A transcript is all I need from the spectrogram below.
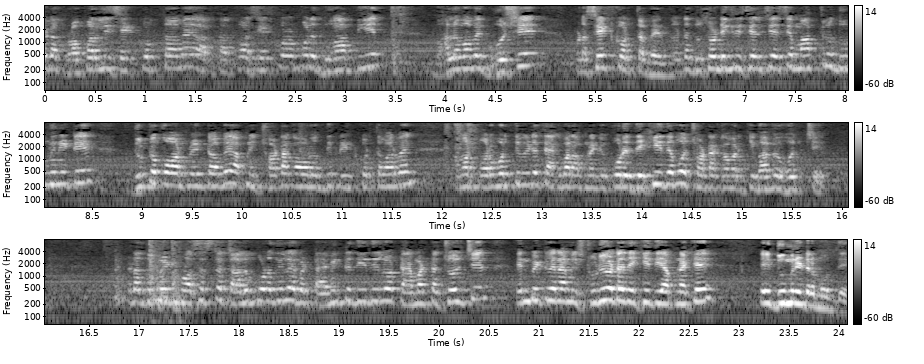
ওটা প্রপারলি সেট করতে হবে আর তারপর সেট করার পরে দু হাত দিয়ে ভালোভাবে ঘষে ওটা সেট করতে হবে। ওটা দুশো ডিগ্রি সেলসিয়াসে মাত্র দু মিনিটে দুটো কভার প্রিন্ট হবে। আপনি ছটা কভার অব্দি প্রিন্ট করতে পারবেন। আমার পরবর্তী ভিডিওতে একবার আপনাকে করে দেখিয়ে দেবো ছটা কভার কীভাবে হচ্ছে। এটা দু মিনিট প্রসেসটা চালু করে দিল, এবার টাইমিংটা দিয়ে দিল টাইমারটা চলছে। ইন বিটুইন আমি স্টুডিওটা দেখিয়ে দিই আপনাকে এই দু মিনিটের মধ্যে।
